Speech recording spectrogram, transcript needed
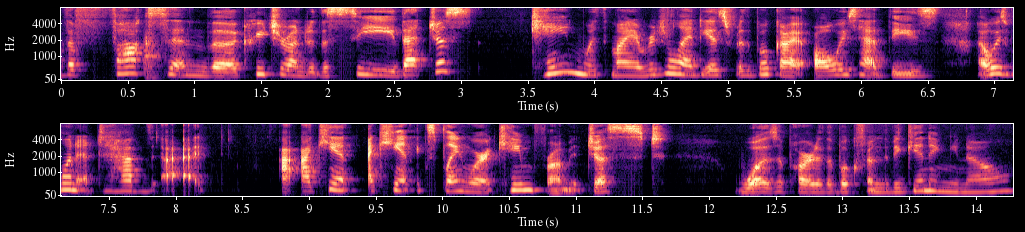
the fox and the creature under the sea. That just came with my original ideas for the book. I always had these. I always wanted to have. I, I can't. I can't explain where it came from. It just was a part of the book from the beginning. You know.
